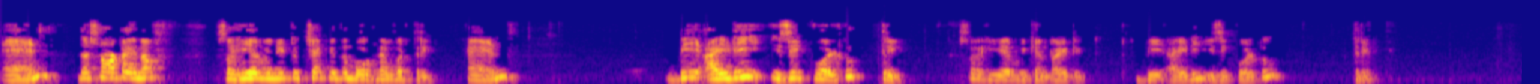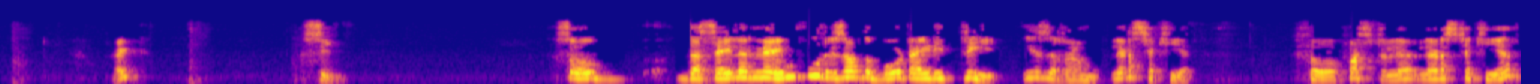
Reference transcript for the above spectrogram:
and that's not enough. So here we need to check with the boat number 3 and BID is equal to 3 so here we can write it. Bid is equal to 3 right? C. So the sailor name who reserved the boat id 3 is ramu. Let us check here. So first let, let us check here.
